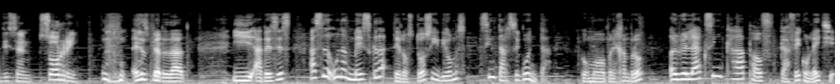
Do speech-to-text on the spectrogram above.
dicen sorry. es verdad y a veces hace una mezcla de los dos idiomas sin darse cuenta, como por ejemplo, a relaxing cup of café con leche,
